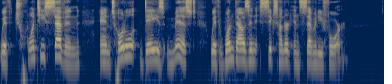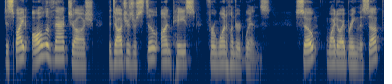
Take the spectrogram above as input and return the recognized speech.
with 27 and total days missed with 1,674. Despite all of that, Josh, the Dodgers are still on pace for 100 wins. So, why do I bring this up?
